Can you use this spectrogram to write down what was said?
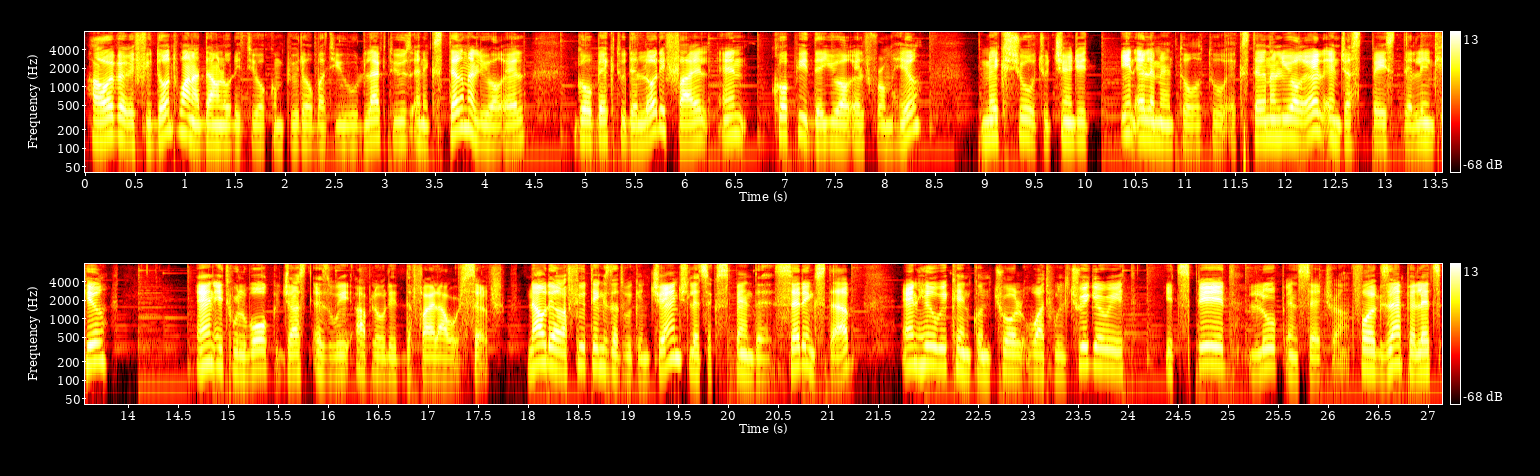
However, if you don't want to download it to your computer but you would like to use an external URL, go back to the Lottie file and copy the URL from here. Make sure to change it in Elementor to external URL and just paste the link here. And it will work just as we uploaded the file ourselves. Now there are a few things that we can change. Let's expand the settings tab. And here we can control what will trigger it, its speed, loop, etc. For example, let's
